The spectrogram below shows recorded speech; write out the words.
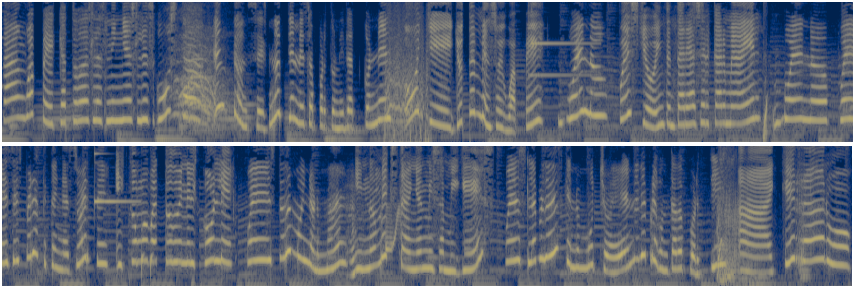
tan guapé que a todas las niñas les gusta. Entonces no tienes oportunidad con él. Oye, yo también soy guapé. Bueno, Pues yo intentaré acercarme a él. bueno, pues espero que tengas suerte. ¿Y cómo va todo en el cole? Pues todo muy normal. ¿Y no me extrañan mis amigues? Pues la verdad es que no mucho, ¿eh? No le he preguntado por ti. Ay, qué raro.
